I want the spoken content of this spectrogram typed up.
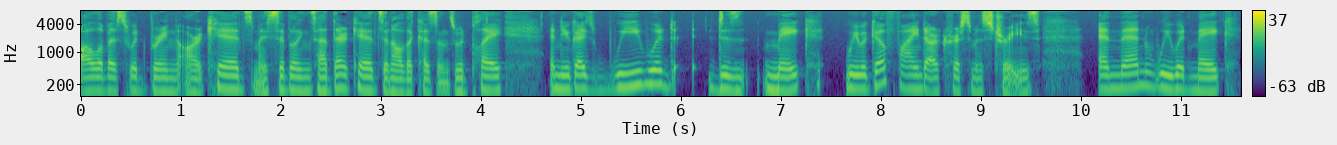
All of us would bring our kids. My siblings had their kids, and all the cousins would play. And you guys, we would make, we would go find our Christmas trees, and then we would make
